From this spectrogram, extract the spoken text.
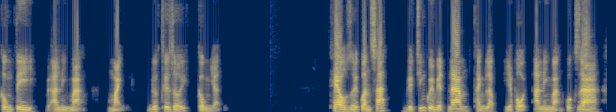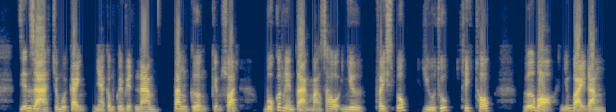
công ty về an ninh mạng mạnh được thế giới công nhận. Theo giới quan sát, việc chính quyền Việt Nam thành lập Hiệp hội An ninh mạng quốc gia diễn ra trong bối cảnh nhà cầm quyền Việt Nam tăng cường kiểm soát buộc các nền tảng mạng xã hội như Facebook, YouTube, TikTok gỡ bỏ những bài đăng,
